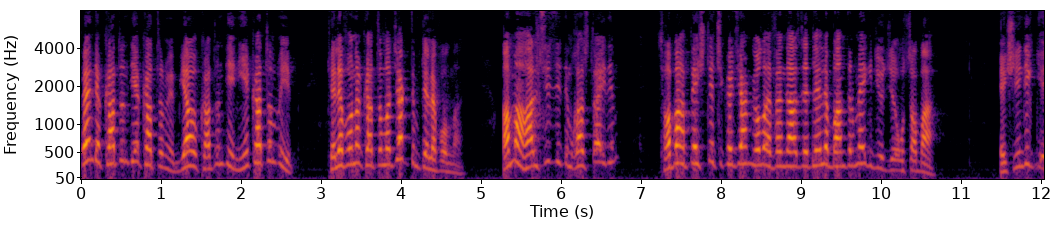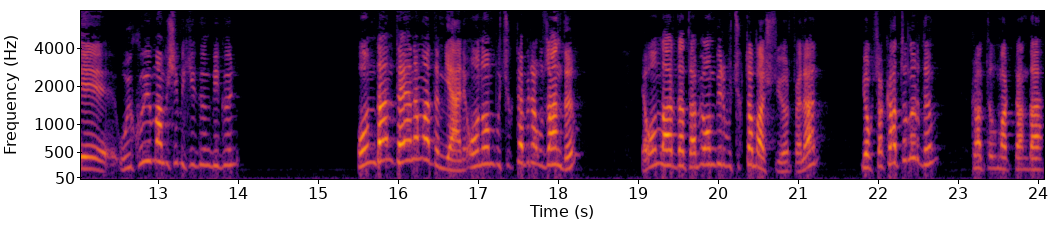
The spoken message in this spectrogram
Ben de kadın diye katılmıyorum. Ya kadın diye niye katılmayayım? Telefona katılacaktım telefonla. Ama halsiz dedim, hastaydım. Sabah beşte çıkacağım yola Efendi Hazretleri'yle bandırmaya gidiyoruz o sabah. E şimdi e, uyku uyumamışım iki gün bir gün. Ondan dayanamadım yani. On on buçukta biraz uzandım. E onlar da tabii on bir buçukta başlıyor falan. Yoksa katılırdım. Katılmaktan da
